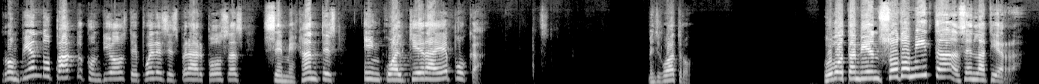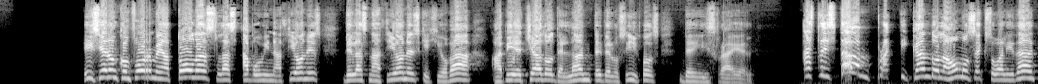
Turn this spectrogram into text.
Rompiendo pacto con Dios te puedes esperar cosas semejantes en cualquier época. 24. Hubo también sodomitas en la tierra. Hicieron conforme a todas las abominaciones de las naciones que Jehová había echado delante de los hijos de Israel. Hasta estaban practicando la homosexualidad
